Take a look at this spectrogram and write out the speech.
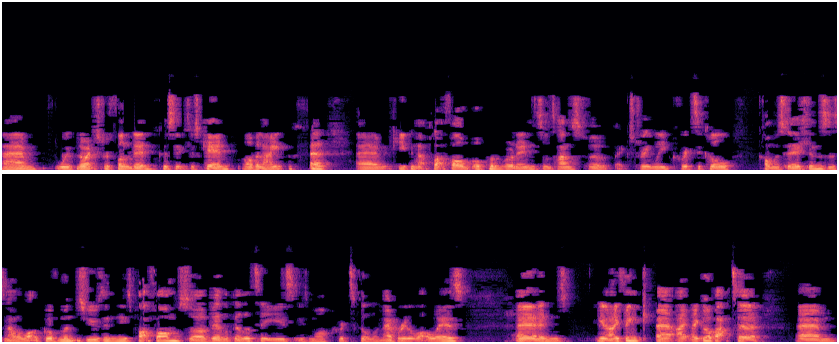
Um, with no extra funding because it just came overnight. um, keeping that platform up and running, sometimes for extremely critical conversations. There's now a lot of governments using these platforms, so availability is, is more critical than ever in a lot of ways. And, you know, I think, uh, I, I, go back to, um,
